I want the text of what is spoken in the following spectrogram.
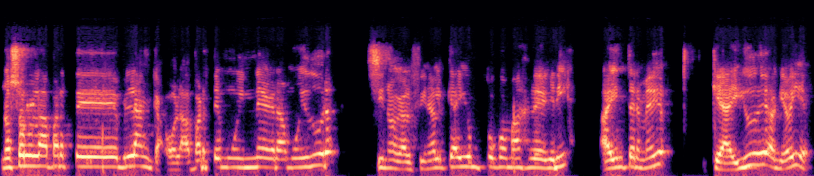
no solo la parte blanca o la parte muy negra, muy dura, sino que al final que haya un poco más de gris, hay intermedio que ayude a que, oye,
